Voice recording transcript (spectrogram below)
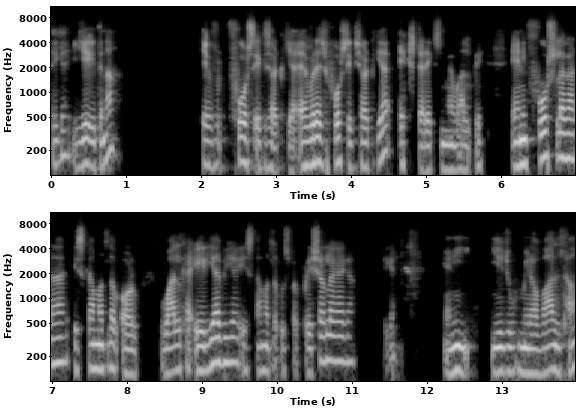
ठीक है? ये इतना फोर्स एक्सर्ट किया एवरेज फोर्स एक्सर्ट किया एक्स डायरेक्शन में वाल पे। यानी फोर्स लगा रहा है, इसका मतलब और वाल का एरिया भी है, इसका मतलब उस पर प्रेशर लगाएगा, ठीक है? यानी ये जो मेरा वाल था,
